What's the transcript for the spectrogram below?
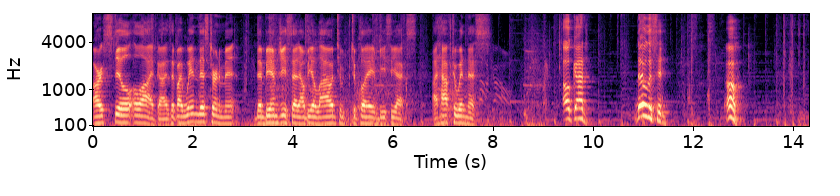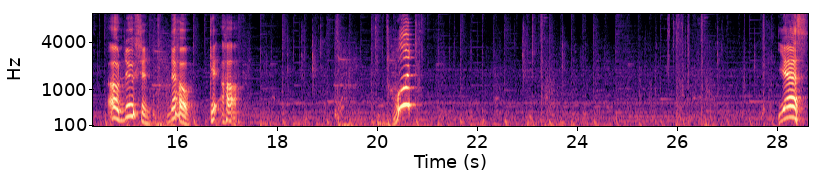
are still alive, guys. If I win this tournament, then BMG said I'll be allowed to, to play in BCX. I have to win this. Oh god! No, listen! Oh! Oh, Lucian! No! Get off! What? Yes!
